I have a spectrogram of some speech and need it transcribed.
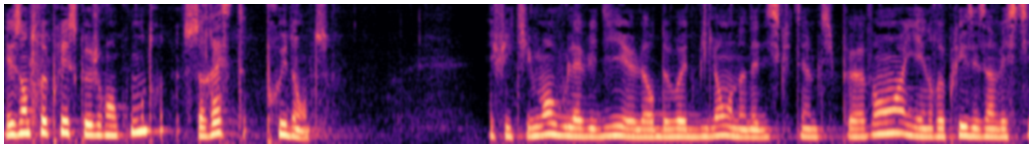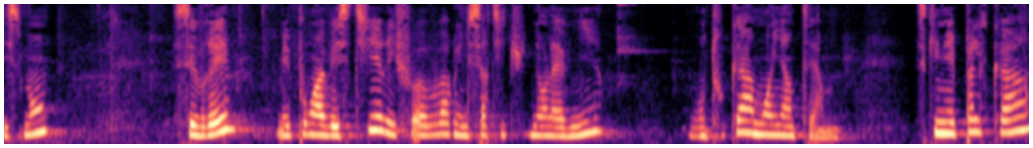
Les entreprises que je rencontre restent prudentes. Effectivement, vous l'avez dit lors de votre bilan, on en a discuté un petit peu avant, il y a une reprise des investissements. C'est vrai, mais pour investir, il faut avoir une certitude dans l'avenir, en tout cas à moyen terme. Ce qui n'est pas le cas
